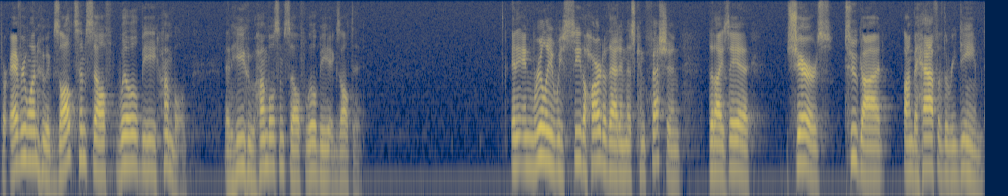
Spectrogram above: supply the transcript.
For everyone who exalts himself will be humbled and he who humbles himself will be exalted. And, and really, we see the heart of that in this confession that Isaiah shares to God on behalf of the redeemed.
